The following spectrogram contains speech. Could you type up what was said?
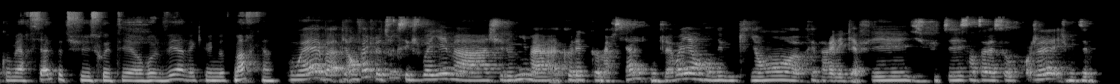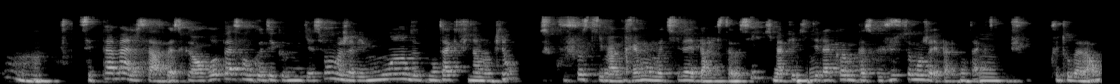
commercial que tu souhaitais relever avec une autre marque? Ouais, bah, en fait, le truc, c'est que je voyais ma, chez Lomi ma collègue commerciale. Donc, je la voyais en rendez-vous client, préparer les cafés, discuter, s'intéresser au projet. Et je me disais, «Hmm, c'est pas mal ça. Parce qu'en repassant côté communication, moi, j'avais moins de contacts finalement clients chose qui m'a vraiment motivée être barista aussi, qui m'a fait quitter mmh. la com parce que justement j'avais pas de contact. Mmh plutôt bavarde.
